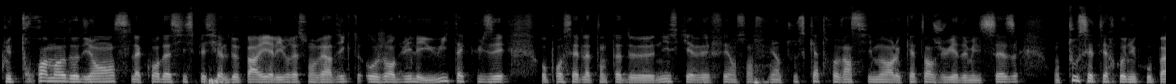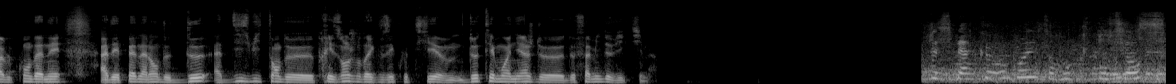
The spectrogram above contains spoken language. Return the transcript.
plus de trois mois d'audience, la Cour d'assises spéciale de Paris a livré son verdict. Aujourd'hui, les huit accusés au procès de l'attentat de Nice qui avait fait, on s'en souvient tous, 86 morts le 14 juillet 2016 ont tous été reconnus coupables, condamnés à des peines allant de 2 à 18 ans de prison. Je voudrais que vous écoutiez euh, deux témoignages de, familles de victimes. J'espère qu'au moins ils auront pris conscience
